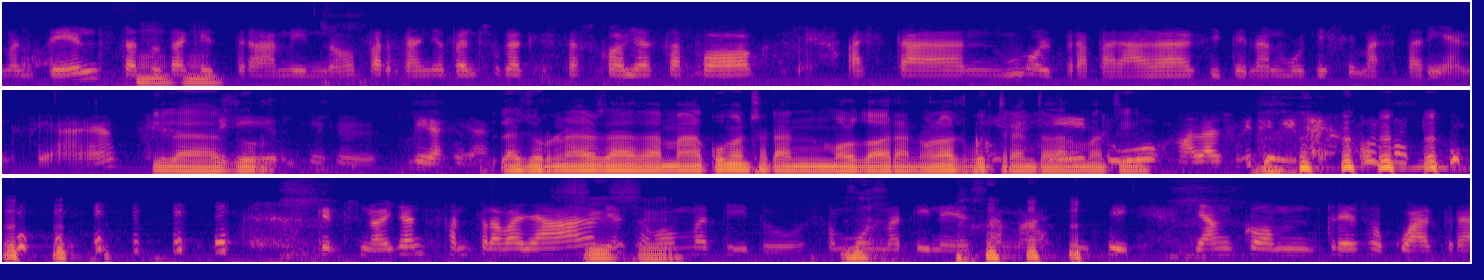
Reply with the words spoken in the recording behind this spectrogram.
m'entens, de tot Mhm. aquest tràmit, no? Per tant, jo penso que aquestes colles de foc estan molt preparades i tenen moltíssima experiència, eh? I les, Vull dir, jor- mhm, digues, digues. les jornades de demà començaran molt d'hora, no? A les 8.30 del matí. Sí, tu, a les 8 i mitja del matí. Aquests nois ens fan treballar Sí, des de sí. bon matí, tu. Són molt matiners, demà. Sí, sí. Hi ha com tres o quatre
